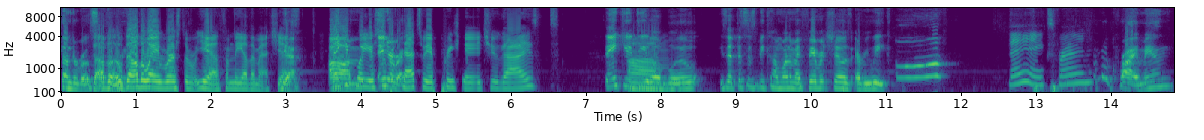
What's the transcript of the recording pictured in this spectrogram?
Thunder Rosa. The other, the other way, worse. Yeah, from the other match. Yes. Yeah. Thank um, you for your super right. chats. We appreciate you guys. Thank you, Dilo um, Blue. He said this has become one of my favorite shows every week. Aww. Thanks, friend. I'm gonna cry, man.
